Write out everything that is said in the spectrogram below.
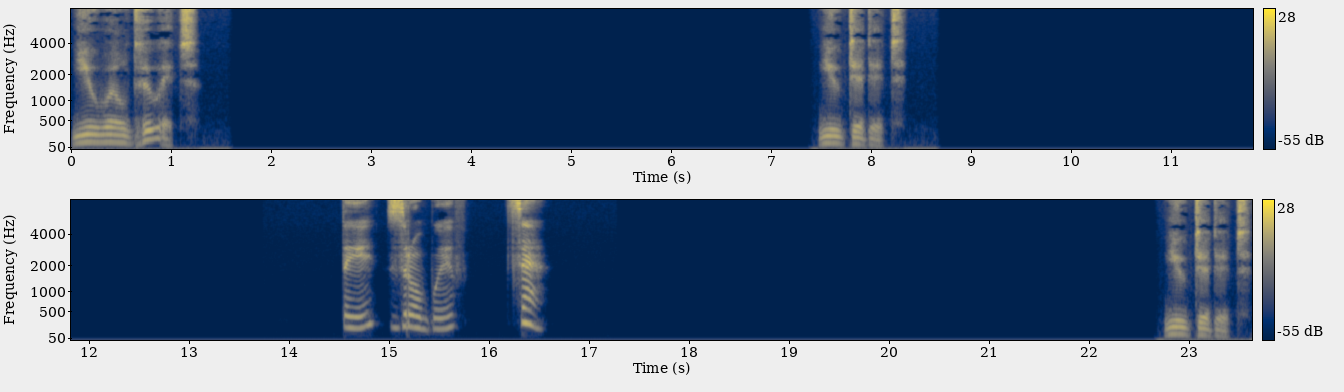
You will do it. You did it. Ти зробив це. You did it.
